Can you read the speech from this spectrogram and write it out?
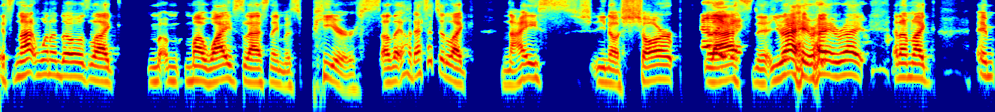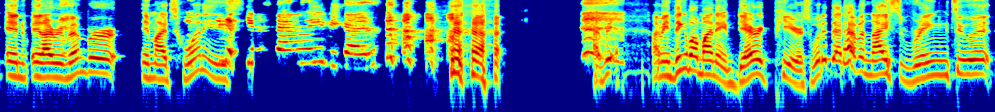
it's not one of those like m- my wife's last name is Pierce. I was like, oh, that's such a like nice, you know, sharp last name. Right, right, right. And I'm like, and and, and I remember in my twenties. Pierce family because. I, mean, I mean, think about my name, Derek Pierce. Wouldn't that have a nice ring to it?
